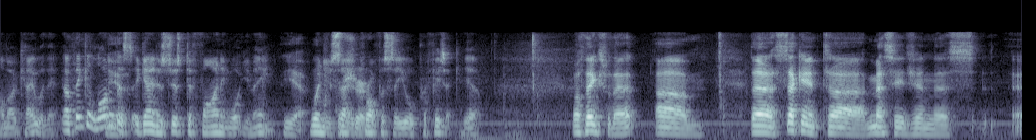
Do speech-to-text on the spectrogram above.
I'm okay with that. I think a lot of Yeah. this, again, is just defining what you mean Yeah, when you for say sure. prophecy or prophetic. Yeah. Well, thanks for that. Um, the second uh, message in this uh,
